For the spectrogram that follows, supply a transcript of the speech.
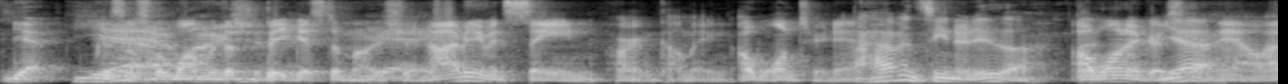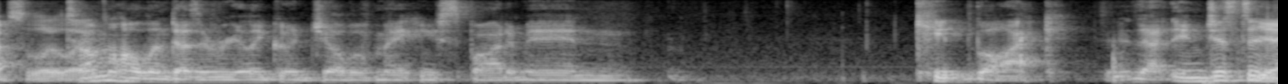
Yeah. This is the Yeah, one with the biggest emotion. Yeah. I haven't even seen Homecoming. I want to now. I haven't seen it either. I want to go see yeah. it now, absolutely. Tom Holland does a really good job of making Spider-Man kid-like. That in just Yeah.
